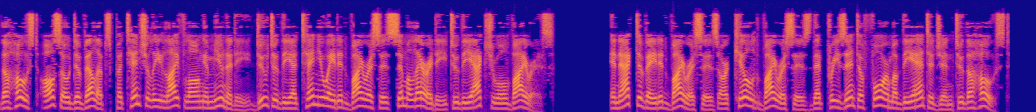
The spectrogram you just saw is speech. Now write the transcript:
The host also develops potentially lifelong immunity due to the attenuated virus's similarity to the actual virus. Inactivated viruses are killed viruses that present a form of the antigen to the host.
